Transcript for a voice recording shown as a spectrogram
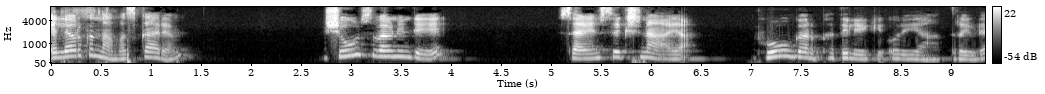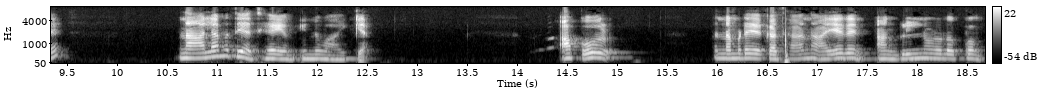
എല്ലാവർക്കും നമസ്കാരം. ഷൂൾസ് വേണിന്റെ സയൻസ് സെക്ഷനായ ഭൂഗർഭത്തിലേക്ക് ഒരു യാത്രയുടെ നാലാമത്തെ അധ്യായം ഇന്ന് വായിക്കാം. അപ്പോൾ നമ്മുടെ കഥാനായകൻ അങ്കിളിനോടൊപ്പം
